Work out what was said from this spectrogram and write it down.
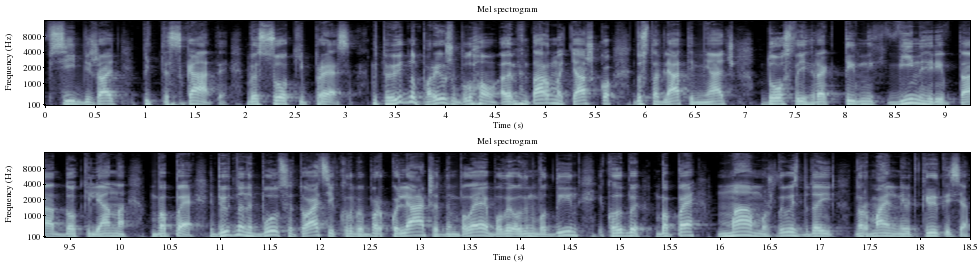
всі біжать підтискати високий пресинг. Відповідно, Парижу було елементарно тяжко доставляти м'яч до своїх реактивних вінгерів та до Кіліана Мбапе. Відповідно, не було ситуації, коли би Барколя чи Дембеле були один в один, і коли би Мбапе мав можливість бодай нормально відкритися.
